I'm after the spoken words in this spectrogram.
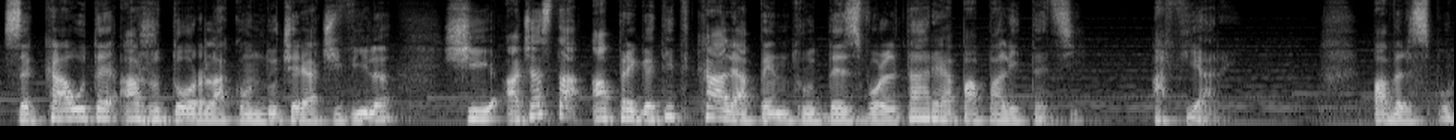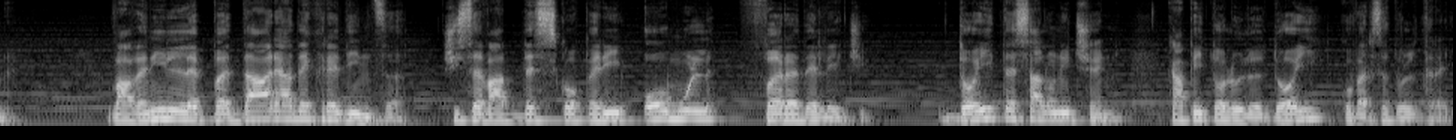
să caute ajutor la conducerea civilă și aceasta a pregătit calea pentru dezvoltarea papalității, a fiarei. Pavel spune, va veni lepădarea de credință și se va descoperi omul fără de legii. 2 Tesaloniceni, capitolul 2, cu versetul 3.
